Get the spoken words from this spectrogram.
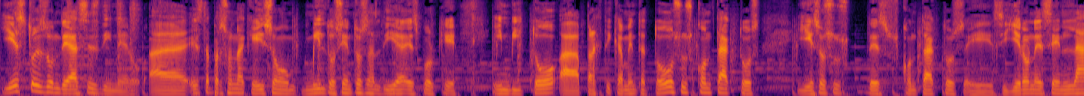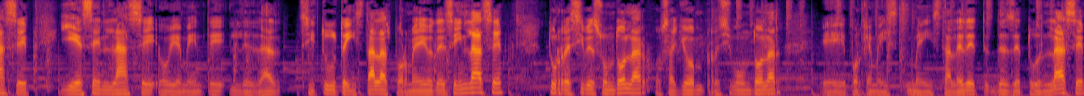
Y esto es donde haces dinero. A esta persona que hizo 1200 al día es porque invitó a prácticamente a todos sus contactos y esos de sus contactos eh, siguieron ese enlace y ese enlace obviamente le da, si tú te instalas por medio de ese enlace, tú recibes un dólar, o sea, yo recibo un dólar eh, porque me, me instalé desde tu enlace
